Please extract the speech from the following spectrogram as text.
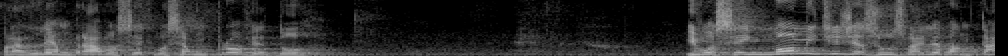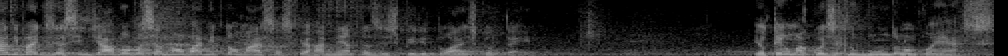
para lembrar você que você é um provedor. E você, em nome de Jesus, vai levantar e vai dizer assim: diabo, você não vai me tomar essas ferramentas espirituais que eu tenho. Eu tenho uma coisa que o mundo não conhece.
